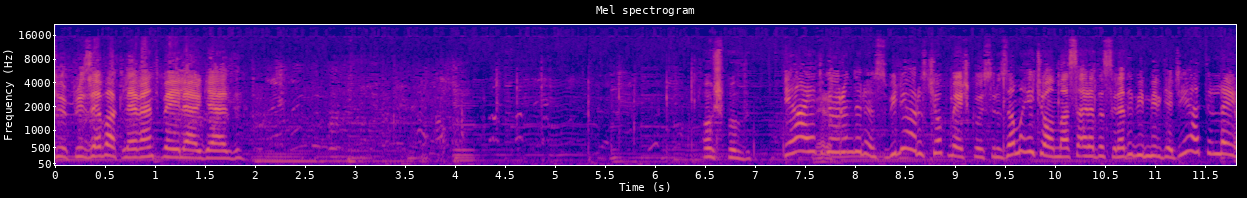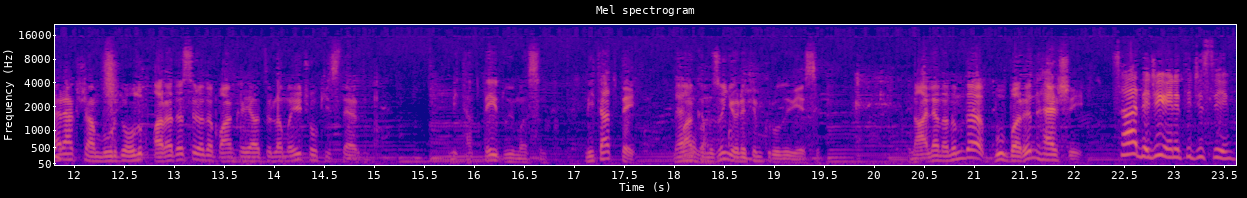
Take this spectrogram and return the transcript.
Sürprize bak Levent Beyler geldi. Hoş bulduk. Nihayet Merhaba. göründünüz. Biliyoruz çok meşgulsünüz ama hiç olmazsa arada sırada bin bir geceyi hatırlayın. Her akşam burada olup arada sırada bankayı hatırlamayı çok isterdim. Mithat Bey duymasın. Mithat Bey, bankamızın yönetim kurulu üyesi. Nalan Hanım da bu barın her şeyi. Sadece yöneticisiyim.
